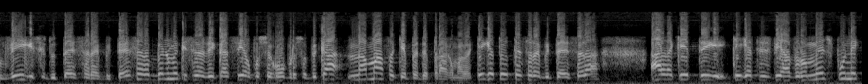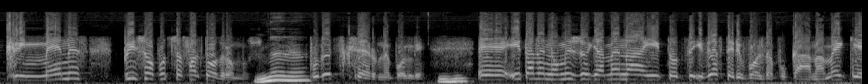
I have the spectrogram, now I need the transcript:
οδήγηση του 4x4 μπαίνουμε και στη διαδικασία όπως εγώ προσωπικά να μάθω και πέντε πράγματα. Και για το 4x4 αλλά και, τη- και για τις διαδρομές που είναι κρυμμένες πίσω από τους ασφαλτόδρομους Ναι, ναι. που δεν τις ξέρουν πολύ. Ε, ήταν νομίζω για μένα η, το, η δεύτερη βόλτα που κάναμε και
